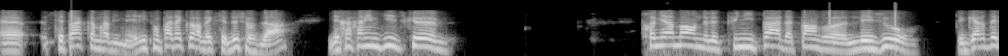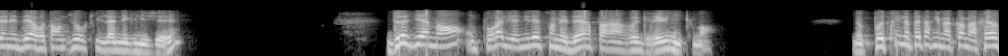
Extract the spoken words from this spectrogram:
euh, c'est pas comme Rabbi Meir, ils sont pas d'accord avec ces deux choses-là. Les Chachamim disent que, premièrement, on ne le punit pas d'attendre les jours, de garder le neder autant de jours qu'il l'a négligé. Deuxièmement, on pourra lui annuler son neder par un regret uniquement. Donc, potrine le achel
